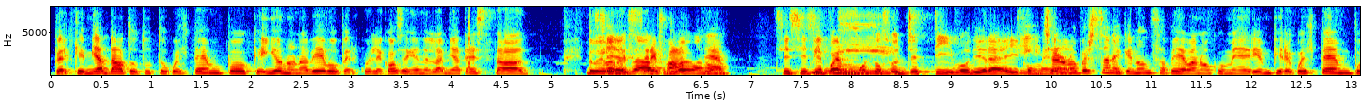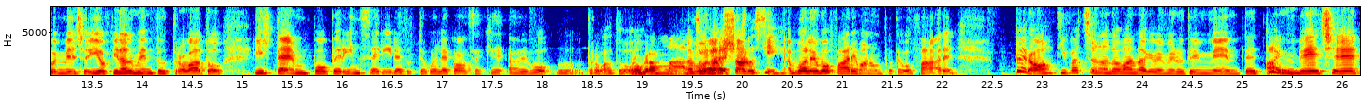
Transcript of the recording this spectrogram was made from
perché mi ha dato tutto quel tempo che io non avevo per quelle cose che nella mia testa dovevano sì, essere esatto, fatte. Dovevano... Sì, sì, Quindi, sì, poi è molto soggettivo, direi. Sì, come... c'erano persone che non sapevano come riempire quel tempo, invece io finalmente ho trovato il tempo per inserire tutte quelle cose che avevo uh, trovato programmato. Avevo ecco. lasciato, sì, volevo fare ma non potevo fare. Però ti faccio una domanda che mi è venuta in mente. Tu invece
